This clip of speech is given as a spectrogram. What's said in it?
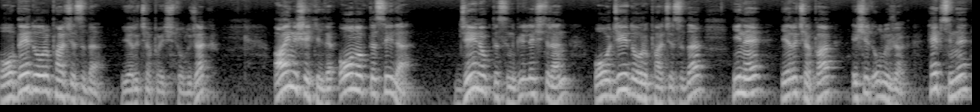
OB doğru parçası da yarıçapa eşit olacak. Aynı şekilde O noktasıyla C noktasını birleştiren OC doğru parçası da yine yarıçapa eşit olacak. Hepsini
